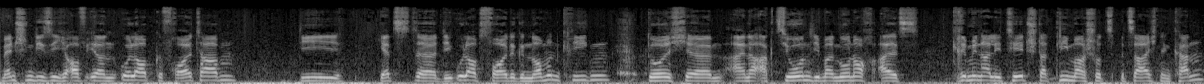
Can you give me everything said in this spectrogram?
Menschen, die sich auf ihren Urlaub gefreut haben, die jetzt äh, die Urlaubsfreude genommen kriegen durch äh, eine Aktion, die man nur noch als Kriminalität statt Klimaschutz bezeichnen kann.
